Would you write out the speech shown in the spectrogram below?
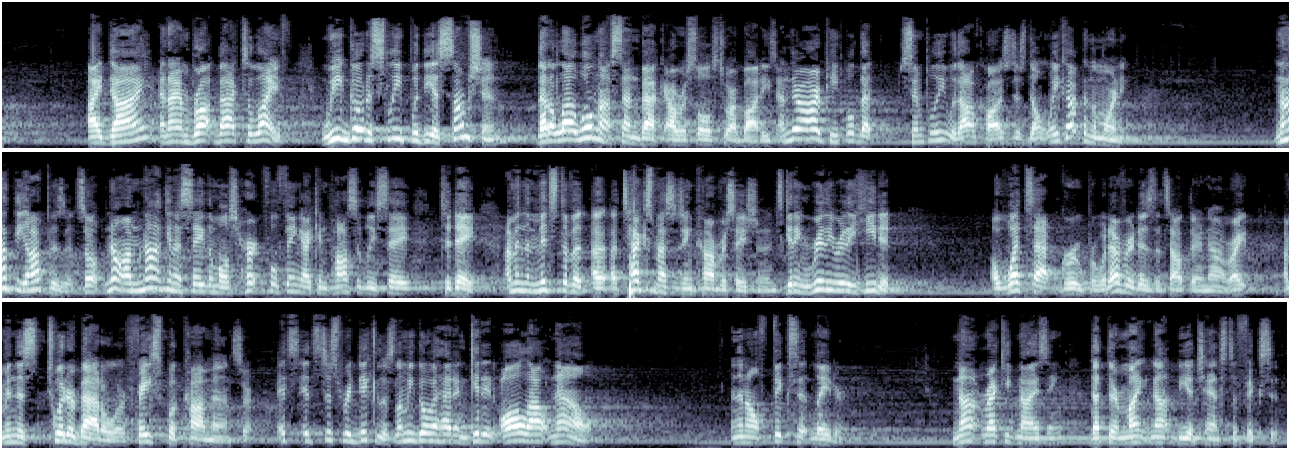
I die and I am brought back to life. We go to sleep with the assumption that Allah will not send back our souls to our bodies. And there are people that simply, without cause, just don't wake up in the morning. Not the opposite. So, no, I'm not going to say the most hurtful thing I can possibly say today. I'm in the midst of a, a, text messaging conversation. and It's getting really, really heated. A WhatsApp group or whatever it is that's out there now, right? I'm in this Twitter battle or Facebook comments or it's, it's just ridiculous. Let me go ahead and get it all out now. And then I'll fix it later. Not recognizing that there might not be a chance to fix it.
